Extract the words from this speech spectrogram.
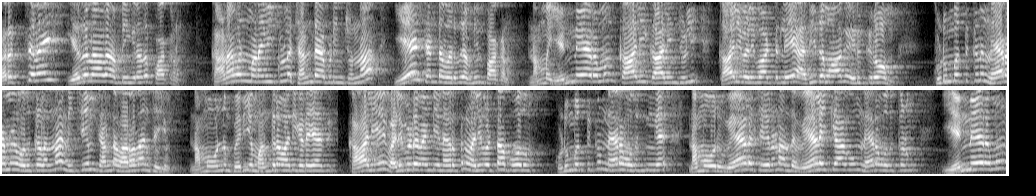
பிரச்சனை எதனால் அப்படிங்கிறத பார்க்கணும். கணவன் மனைவிக்குள்ள சண்டை அப்படின்னு சொன்னால் ஏன் சண்டை வருது அப்படின்னு பார்க்கணும். நம்ம எந்நேரமும் காளி காளின்னு சொல்லி காளி வழிபாட்டிலே அதீதமாக இருக்கிறோம். குடும்பத்துக்குன்னு நேரமே ஒதுக்கலன்னா நிச்சயம் சண்டை வரதான் செய்யும். நம்ம ஒன்றும் பெரிய மந்திரவாதி கிடையாது. காளியை வழிபட வேண்டிய நேரத்தில் வழிபட்டால் போதும். குடும்பத்துக்கும் நேரம் ஒதுக்குங்க. நம்ம ஒரு வேலை செய்கிறோன்னா அந்த வேலைக்காகவும் நேரம் ஒதுக்கணும். எந்நேரமும்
